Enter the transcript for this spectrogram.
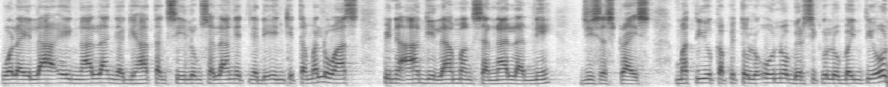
walay lain ngalan nga gihatag silong sa langit nga diin kita maluwas pinaagi lamang sa ngalan ni Jesus Christ. Mateo Kapitulo 1, versikulo 21,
